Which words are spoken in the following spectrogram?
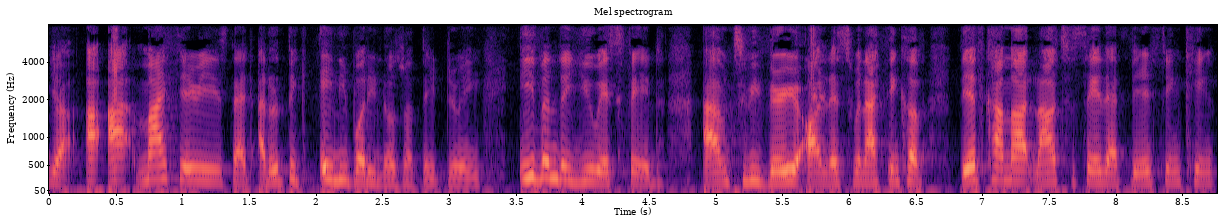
Yeah, I, I, my theory is that I don't think anybody knows what they're doing, even the US Fed. Um, to be very honest, when I think of, they've come out now to say that they're thinking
